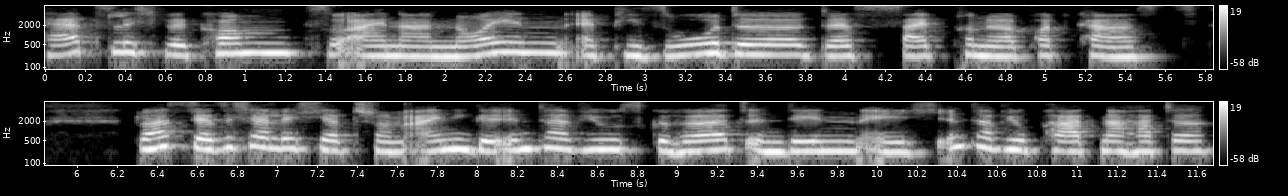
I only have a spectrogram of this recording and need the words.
Herzlich willkommen zu einer neuen Episode des Sidepreneur Podcasts. Du hast ja sicherlich jetzt schon einige Interviews gehört, in denen ich Interviewpartner hatte,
